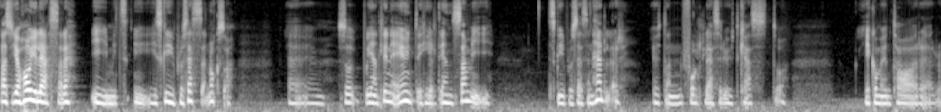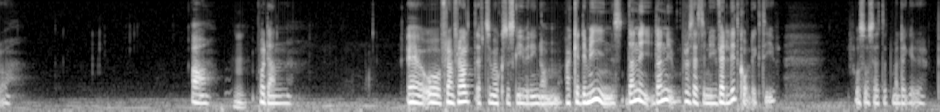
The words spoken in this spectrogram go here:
Alltså jag har ju läsare i, mitt, i, i skrivprocessen också. Eh, så egentligen är jag ju inte helt ensam i skrivprocessen heller. Utan folk läser utkast och ger kommentarer och... Ja, Mm. på den. Eh, och framförallt eftersom jag också skriver inom akademin. Den, är, den processen är ju väldigt kollektiv. På så sätt att man lägger upp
